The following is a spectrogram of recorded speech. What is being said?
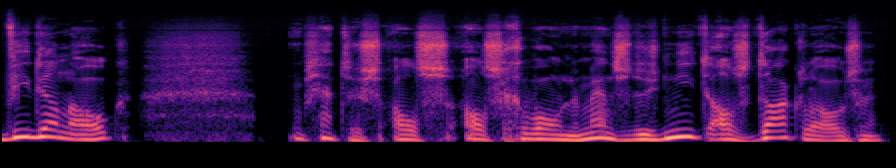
wie dan ook. Ja, dus als, als gewone mensen, dus niet als daklozen.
